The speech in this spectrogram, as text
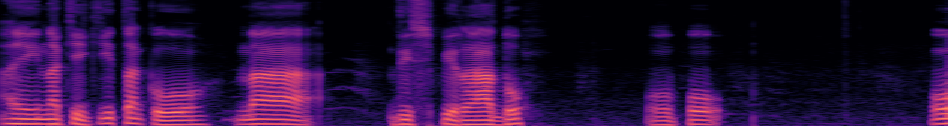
ay nakikita ko na desperado. Opo. O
